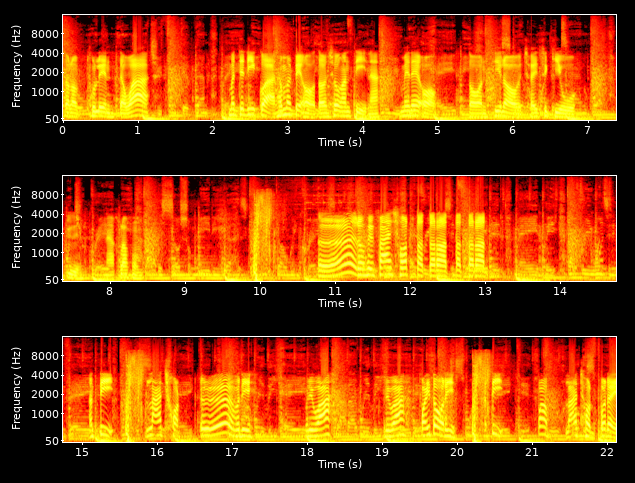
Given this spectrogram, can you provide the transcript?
สำหรับทุเรนแต่ว่ามันจะดีกว่าถ้ามันไปออกตอนช่วงอันตินะ ไม่ได้ออกตอนที่เราใช้สกิลื่นนะครับผม เออโดนไฟฟ้าช็อตตลอดตลอดอันติลาช็อตเออมาดิมาดิวะมาดิวะไฟต่อดิอันติปั๊บลาช็อตปะได้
